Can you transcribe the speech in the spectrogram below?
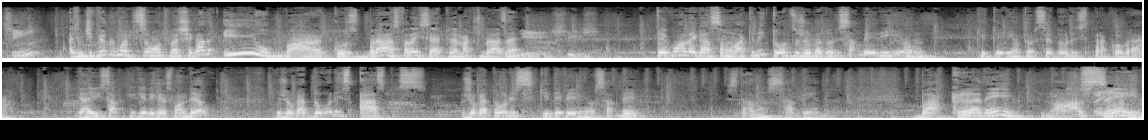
Sim, A gente viu o que aconteceu ontem na chegada e o Marcos Braz, falei certo, né? Marcos Braz, né? isso, isso. Teve uma alegação lá que nem todos os jogadores saberiam que teriam torcedores para cobrar. E aí, sabe o que que ele respondeu? Os jogadores, aspas, os jogadores que deveriam saber, estavam sabendo. Bacana, hein? Nossa, hein?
